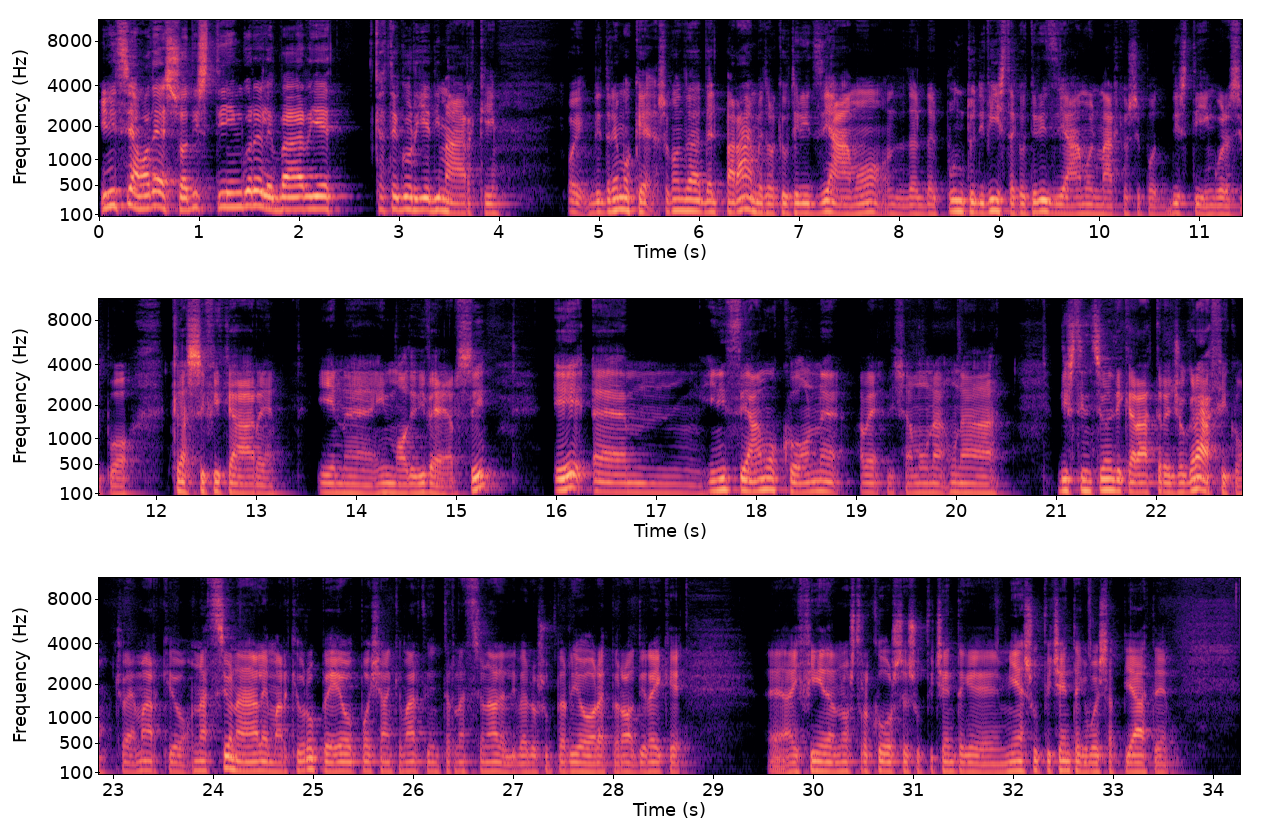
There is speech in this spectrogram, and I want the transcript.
Iniziamo adesso a distinguere le varie categorie di marchi. Poi vedremo che a seconda del parametro che utilizziamo, dal, dal, punto di vista che utilizziamo, il marchio si può distinguere, si può classificare in, in modi diversi. E ehm, iniziamo con vabbè, diciamo una, una distinzione di carattere geografico, cioè marchio nazionale, marchio europeo, poi c'è anche marchio internazionale a livello superiore, però direi che eh, ai fini del nostro corso che, mi è sufficiente che voi sappiate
